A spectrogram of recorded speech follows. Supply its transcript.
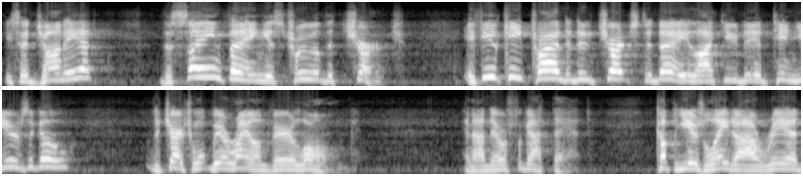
He said, John Ed, the same thing is true of the church. If you keep trying to do church today like you did 10 years ago, the church won't be around very long. And I never forgot that. Couple of years later, I read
